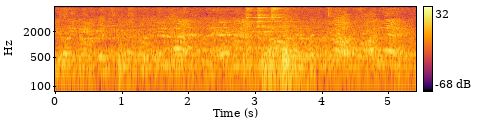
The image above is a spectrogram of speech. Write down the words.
Let's go.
